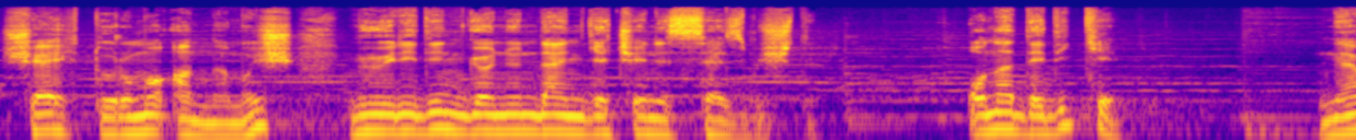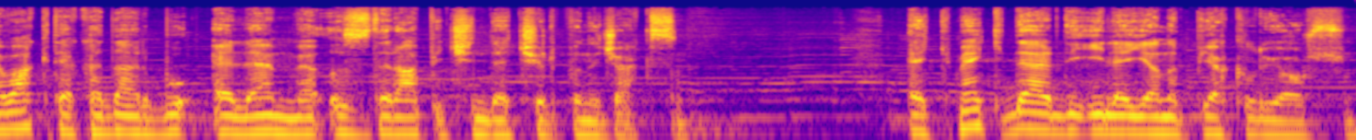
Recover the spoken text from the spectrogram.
Şeyh durumu anlamış, müridin gönlünden geçeni sezmişti. Ona dedi ki, ne vakte kadar bu elem ve ızdırap içinde çırpınacaksın? Ekmek derdi ile yanıp yakılıyorsun.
